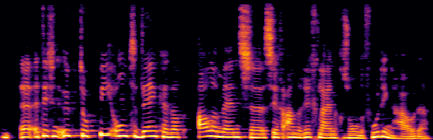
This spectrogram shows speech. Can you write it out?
Uh, het is een utopie om te denken dat alle mensen zich aan de richtlijnen gezonde voeding houden.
